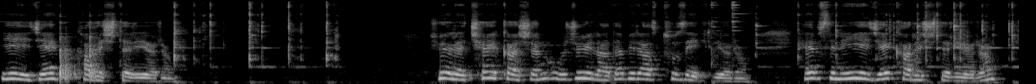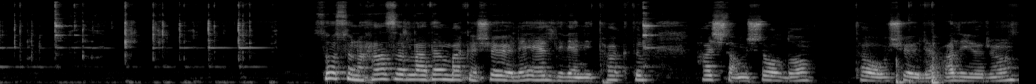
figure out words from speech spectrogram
iyice karıştırıyorum. Şöyle çay kaşığın ucuyla da biraz tuz ekliyorum. Hepsini iyice karıştırıyorum. Sosunu hazırladım. Bakın şöyle eldiveni taktım. Haşlamış olduğum tavuğu şöyle alıyorum.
